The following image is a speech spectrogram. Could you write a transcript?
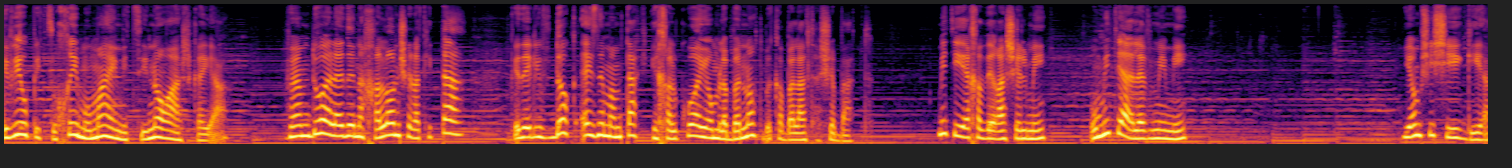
הביאו פיצוחים ומים מצינור ההשקיה, ועמדו על עדן החלון של הכיתה כדי לבדוק איזה ממתק יחלקו היום לבנות בקבלת השבת. מי תהיה חברה של מי, ומי תיעלב ממי? יום שישי הגיע.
